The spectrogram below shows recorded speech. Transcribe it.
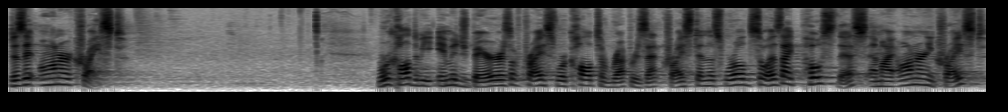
does it honor Christ? We're called to be image bearers of Christ. We're called to represent Christ in this world. So as I post this, am I honoring Christ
